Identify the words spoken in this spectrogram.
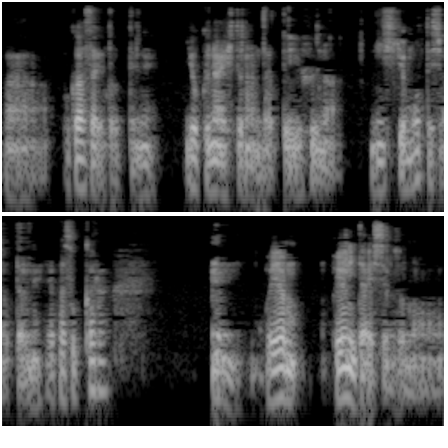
まあ、お母さんにとってね、良くない人なんだっていうふうな認識を持ってしまったらね、やっぱそこから親親に対してのその、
